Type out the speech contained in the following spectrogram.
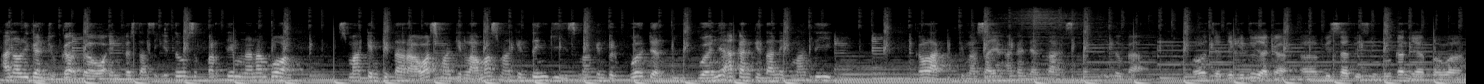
analogikan juga bahwa investasi itu seperti menanam pohon. Semakin kita rawat semakin lama semakin tinggi semakin berbuah dan buahnya akan kita nikmati kelak di masa yang akan datang seperti itu kak Oh jadi gitu ya kak, e, bisa disimpulkan ya bahwa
